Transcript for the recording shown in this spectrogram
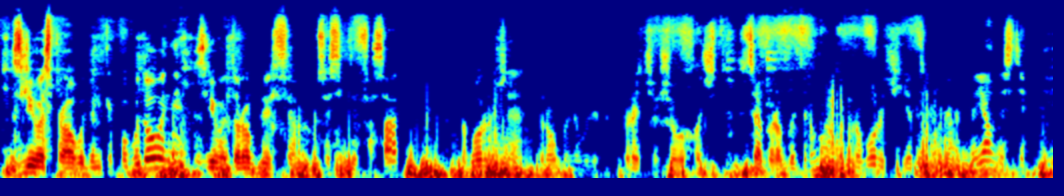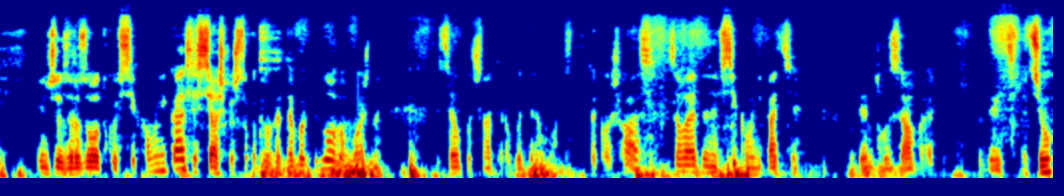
Зліва справа будинки побудовані, зліва дороблюється у сусідів фасад, праворуч вже дороблений будинок. До речі, якщо ви хочете себе робити ремонт, праворуч є цей будинок наявності. Він же з розводкою всіх комунікацій, стяжка штукатурка тебе підлога, можна від себе починати робити ремонт. Також газ заведений, всі комунікації будинку заведені. Подивіться на цю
